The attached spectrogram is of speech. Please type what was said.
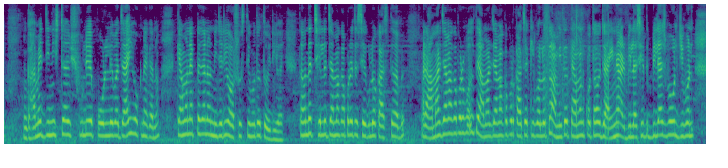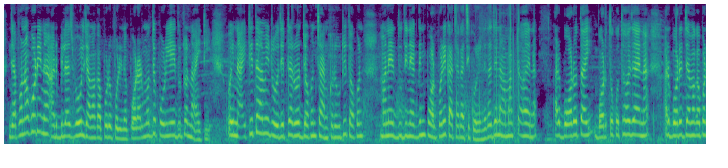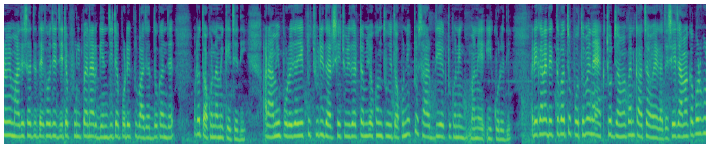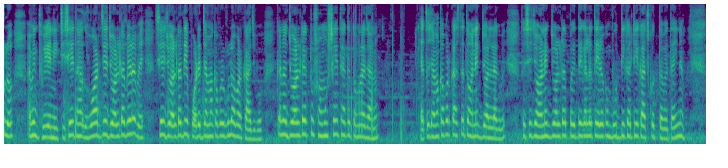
ঘামের জিনিসটা শুলে পড়লে বা যাই হোক না কেন, কেমন একটা যেন নিজেরই অস্বস্তি মতো তৈরি হয়। তো আমাদের ছেলের জামা কাপড় আছে সেগুলো কাচতে হবে। আর আমার জামা কাপড় বলতে, আমার জামা কাপড় কাচা কি বলো তো আমি তো তেমন কোথাও যাই না, আর বিলাসী, বিলাসবহুল জীবন যাপনও করি না, আর বিলাসবহুল জামা কাপড়ও পরি না। পরার মধ্যে পরি এই দুটো নাইটি ওই নাইটিতে আমি রোজেরটা রোজ যখন চান করে উঠি, তখন মানে দুদিন একদিন পর পরই কাছাকাছি করে নিই তার জন্য আমারটা হয় না। আর বড় তাই, বড় তো কোথাও যায় না। আর বরের জামা কাপড় আমি মাঝে সাঝে দেখো যে, যেটা ফুল প্যান্ট আর গেঞ্জিটা পরে একটু বাজার দোকান যায়, ওটা তখন আমি কেচে দিই। আর আমি পরে যাই একটু চুড়িদার, সেই চুড়িদারটা আমি যখন ধুই তখন একটু সার্ফ দিয়ে একটুখানি মানে ই করে দিই। আর এখানে দেখতে পাচ্ছ প্রথমে না এক চোট জামা প্যান্ট কাঁচা হয়ে গেছে। সেই জামা কাপড়গুলো আমি ধুয়ে নিচ্ছি। সেই ধোয়ার যে জলটা বেরোবে, সেই জলটা দিয়ে পরের জামা কাপড়গুলো আবার কাচবো। কেন জলটা একটু সমস্যাই থাকে, তোমরা জানো। এত জামা কাপড় কাচতে তো অনেক জল লাগবে। তো সেই যে অনেক জলটা পেতে গেলে তো এরকম বুদ্ধি খাটিয়ে কাজ করতে হবে, তাই না?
